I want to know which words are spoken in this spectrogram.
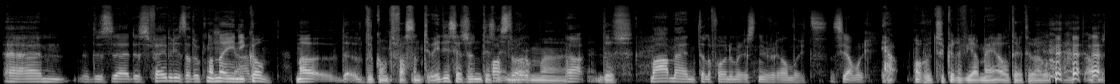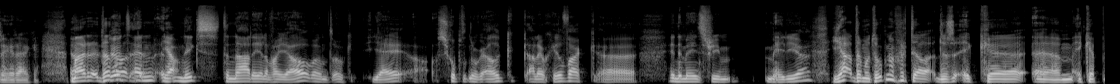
Ehm, dus, eh, dus verder is dat ook niet Omdat je niet kon. Maar d- er komt vast een tweede seizoen. Het is Vast een wel. enorm. eh, Ja. Dus Maar mijn telefoonnummer is nu veranderd. Dat is jammer. ja, maar goed, ze kunnen via mij altijd wel aan het andere geraken. Maar dat en ja. niks ten nadele van jou, want ook jij schopt het nog, elke, ah, nog heel vaak eh, in de mainstream media. ja, dat moet ik ook nog vertellen. Dus ik, eh, ehm, ik heb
